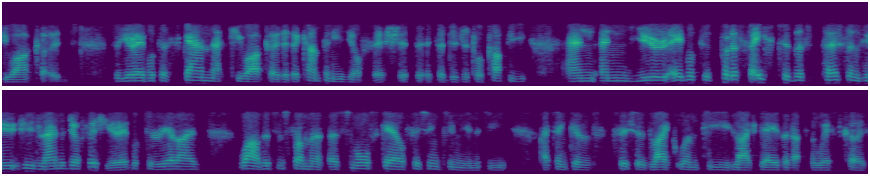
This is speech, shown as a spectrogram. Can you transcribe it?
QR codes. So you're able to scan that QR code. It accompanies your fish. It's a, it's a digital copy, and and you're able to put a face to this person who who's landed your fish. You're able to realize wow, this is from a, a small scale fishing community. I think of fishers like Wimty, like David up the west coast.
